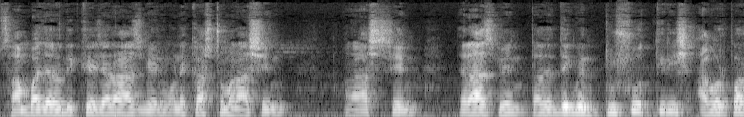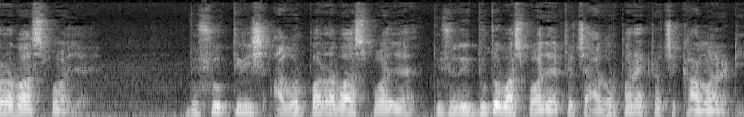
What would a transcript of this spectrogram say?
শ্যামবাজার ওদিক থেকে যারা আসবেন, অনেক কাস্টমার আসেন আসছেন, যারা আসবেন, তাদের দেখবেন দুশো তিরিশ আগরপাড়ার বাস পাওয়া যায়। দুশো তিরিশ আগরপাড়া বাস পাওয়া যায়, দুশো তিরিশ দুটো বাস পাওয়া যায়, একটা হচ্ছে আগরপাড়া, একটা হচ্ছে কামারাটি।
